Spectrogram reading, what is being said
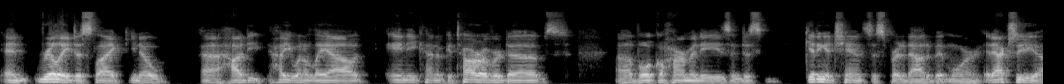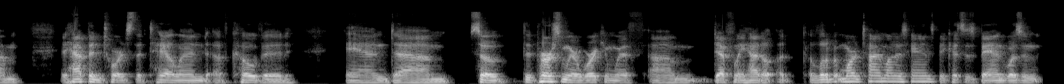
and really just like you know uh, how do you, how you want to lay out any kind of guitar overdubs, uh, vocal harmonies, and just getting a chance to spread it out a bit more. It actually um, it happened towards the tail end of COVID, and um, so the person we were working with um, definitely had a, a, little bit more time on his hands because his band wasn't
